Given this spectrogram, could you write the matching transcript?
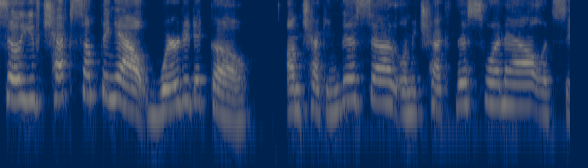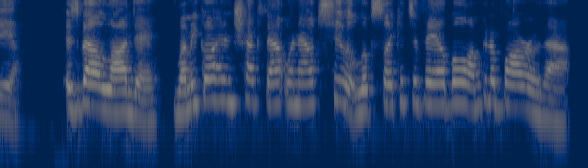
So you've checked something out. Where did it go? I'm checking this out. Let me check this one out. Let's see. Isabel Allende. Let me go ahead and check that one out too. It looks like it's available. I'm going to borrow that.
